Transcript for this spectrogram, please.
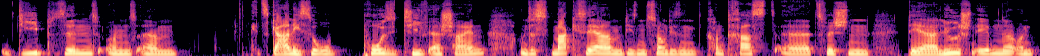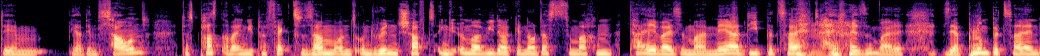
deep sind und ähm, jetzt gar nicht so positiv erscheinen. Und das mag ich sehr an diesem Song, diesen Kontrast äh, zwischen der lyrischen Ebene und dem ja, dem Sound. Das passt aber irgendwie perfekt zusammen und, und Rin schafft es irgendwie immer wieder genau das zu machen. Teilweise mal mehr diepe Zeilen, teilweise mal sehr plumpe Zeilen,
